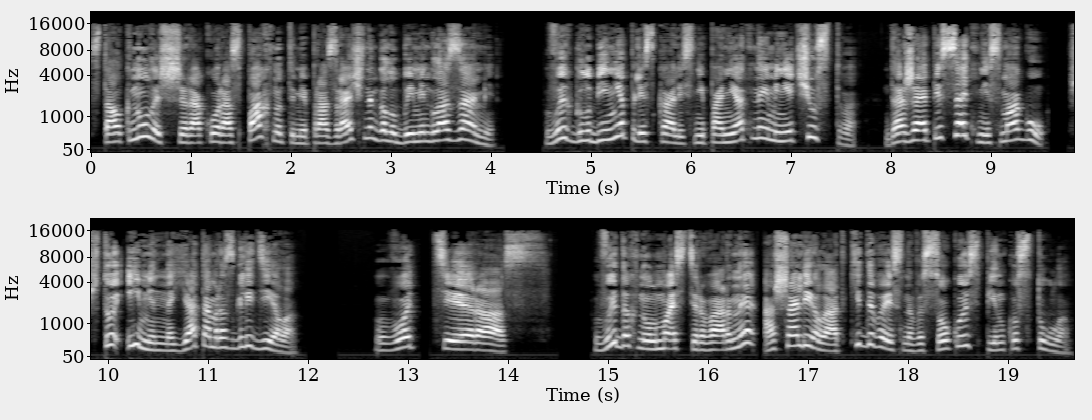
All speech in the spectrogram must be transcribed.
столкнулась с широко распахнутыми прозрачно-голубыми глазами. В их глубине плескались непонятные мне чувства. Даже описать не смогу, что именно я там разглядела. Вот те раз! Выдохнул мастер Варне, ошалело откидываясь на высокую спинку стула.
